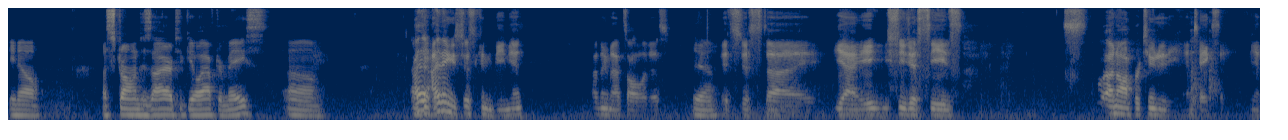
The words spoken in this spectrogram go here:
you know, a strong desire to go after Mace. Um, I, think, I think it's just convenient. I think that's all it is. Yeah. It's just, uh, yeah, it, she just sees an opportunity and takes it. You know.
